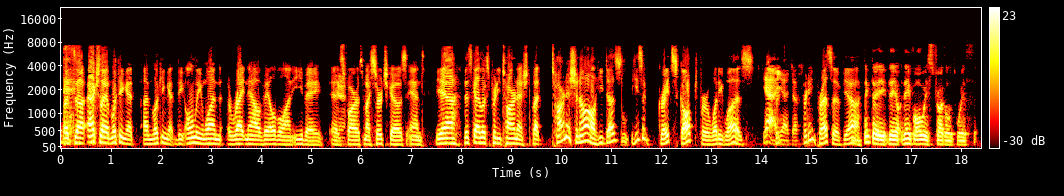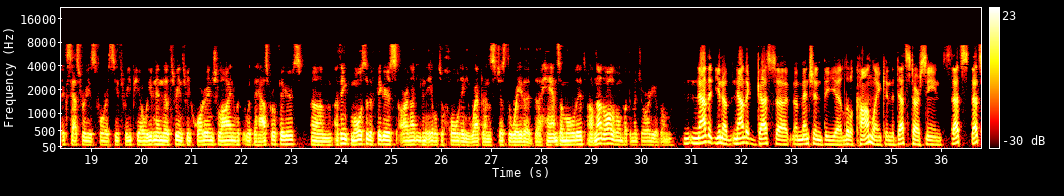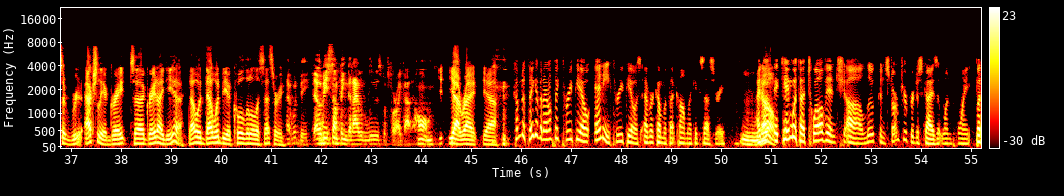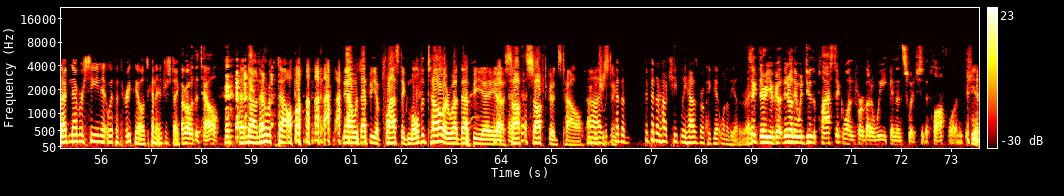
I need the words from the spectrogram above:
But uh, actually, I'm looking at I'm looking at the only one right now available on eBay as Yeah. far as my search goes, and yeah, this guy looks pretty tarnished. But tarnish and all, he does. He's a great sculpt for what he was. yeah, pretty- yeah, definitely. Pretty impressive, yeah. I think they, they they've always struggled with accessories for C3PO, even in the three and three quarter inch line with with the Hasbro figures. Um, I think most of the figures are not even able to hold any weapons, just the way that the hands are molded. Um, not all of them, but the majority of them. Now that you know, now that Gus uh, mentioned the uh, little comlink in the Death Star scene, that's that's a re- actually a great uh, great idea. That would that would be a cool little accessory. That would be. That would be something that I would lose before I got home. Y- yeah, right. Yeah. Come to think of it, I don't think 3PO, any 3PO has ever come with that comlink accessory. Mhm. I know No. it came with a 12 inch uh, Luke and Stormtrooper disguise at one point, but I've never seen it with a 3PO. It's kind of interesting. How about with the towel? Uh, no, never with the towel. now, would that be a plastic molded towel, or would that be a uh, soft soft goods towel? Uh, it would Interesting. Depend on, depend on how cheaply Hasbro could get one or the other, right. I right? think there you go. You know, they would do the plastic one for about a week and then switch to the cloth one. Yeah.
